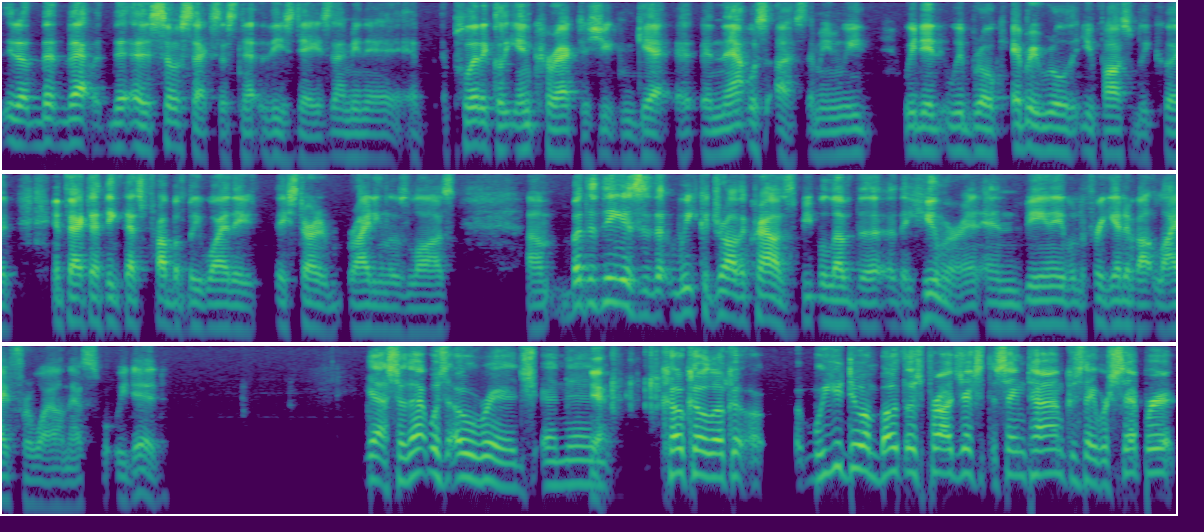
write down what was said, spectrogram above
you know that, that, that is so sexist these days. I mean, uh, politically incorrect as you can get, and that was us. I mean, we we did we broke every rule that you possibly could. In fact, I think that's probably why they they started writing those laws. Um, but the thing is that we could draw the crowds. People love the the humor and, and being able to forget about life for a while, and that's what we did. Yeah, so that was O Ridge, and then yeah. Coco Loco. Were you doing both those projects at the same time because they were separate?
